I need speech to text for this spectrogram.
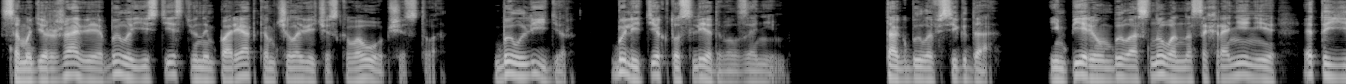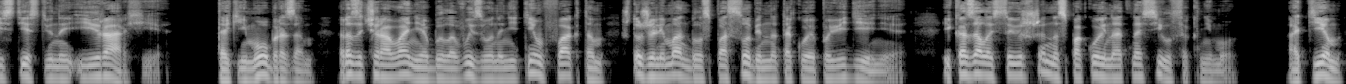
Самодержавие было естественным порядком человеческого общества. Был лидер, были те, кто следовал за ним. Так было всегда. Империум был основан на сохранении этой естественной иерархии. Таким образом, разочарование было вызвано не тем фактом, что Желеман был способен на такое поведение и, казалось, совершенно спокойно относился к нему, а тем,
